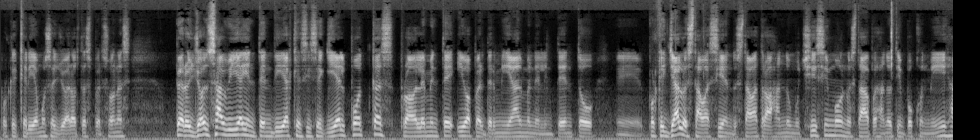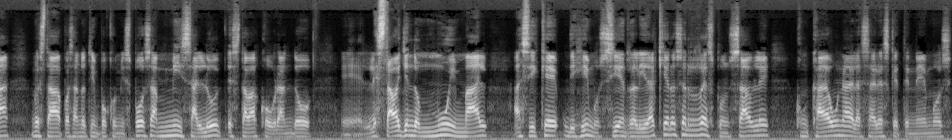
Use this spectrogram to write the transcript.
porque queríamos ayudar a otras personas. Pero yo sabía y entendía que si seguía el podcast probablemente iba a perder mi alma en el intento, eh, porque ya lo estaba haciendo, estaba trabajando muchísimo, no estaba pasando tiempo con mi hija, no estaba pasando tiempo con mi esposa, mi salud estaba cobrando, eh, le estaba yendo muy mal, así que dijimos, si en realidad quiero ser responsable con cada una de las áreas que tenemos,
